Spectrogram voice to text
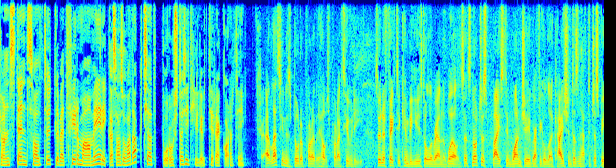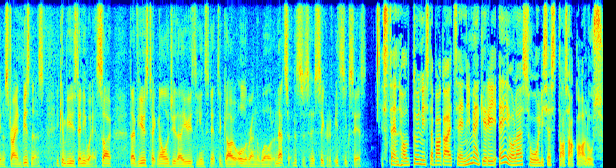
John Stensolt ütleb, et firma Ameerikas asuvad aktsiad purustasid hiljuti rekordi. Atlassian has built a product that helps productivity. So in effect, it can be used all around the world. So it's not just based in one geographical location. It doesn't have to just be an Australian business. It can be used anywhere. So they've used technology, they use the internet to go all around the world. And that's, that's the secret of its success. Stenholt tunnistab aga, et see nimekiri ei ole soolises tasakaalus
